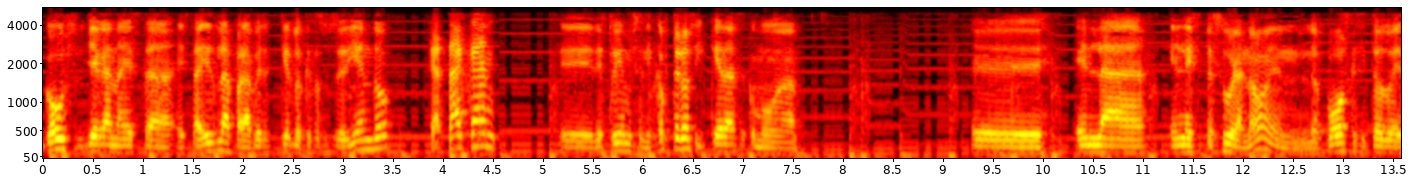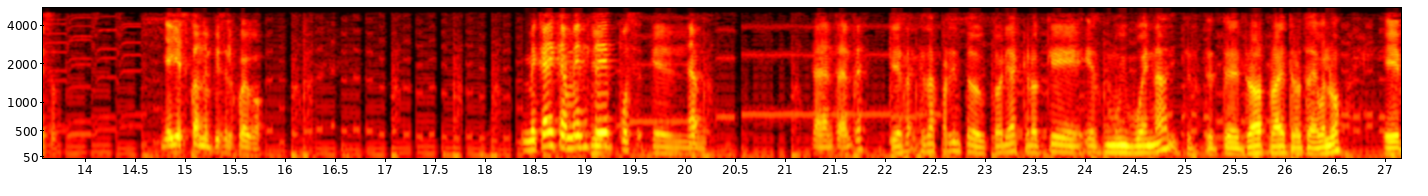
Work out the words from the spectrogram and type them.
Ghosts llegan a esta, esta isla para ver qué es lo que está sucediendo, te atacan, eh, destruyen muchos helicópteros y quedas como a, eh, en, la, en la espesura, ¿no? En los bosques y todo eso. Y ahí es cuando empieza el juego mecánicamente, pues... Que el... Ah, adelante. Que esa, que esa parte introductoria creo que es muy buena, y te, te, te, te, la y te lo devuelvo, eh,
